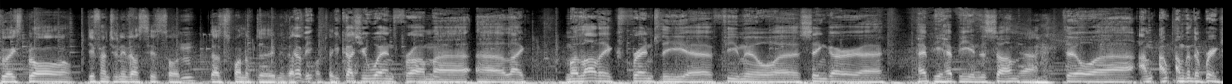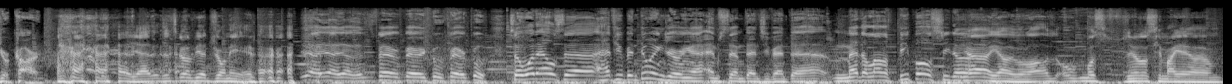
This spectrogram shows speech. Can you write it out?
to explore different universes, so that's one of the Yeah, universes. be- want to because you went from uh, uh, like melodic, friendly uh, female uh, singer, uh, happy, happy in the sun, Yeah. till uh, I'm, I'm, I'm gonna break your car. yeah, that's gonna be a journey. yeah, yeah, yeah. That's very, very cool, very cool. So, what else uh, have you been doing during uh, Amsterdam Dance Event? Uh, met a lot of people. See the yeah, yeah, well, almost. You know, see my um,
